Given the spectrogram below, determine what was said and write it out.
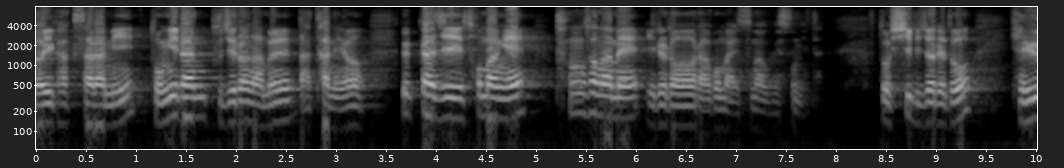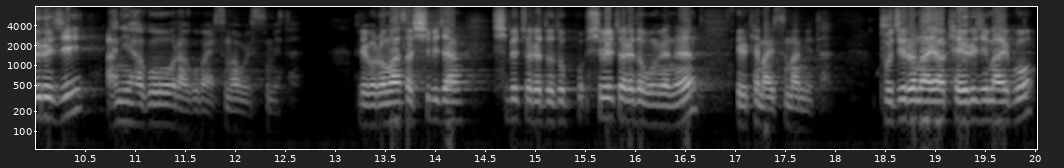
너희 각 사람이 동일한 부지런함을 나타내어 끝까지 소망의 풍성함에 이르러라고 말씀하고 있습니다. 또 12절에도 게으르지 아니하고라고 말씀하고 있습니다. 그리고 로마서 12장 11절에도 11절에도 보면은 이렇게 말씀합니다. 부지런하여 게으르지 말고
